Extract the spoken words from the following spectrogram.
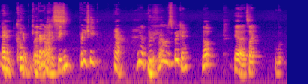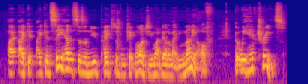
and cool. Comparatively nice. speaking, pretty cheap. Yeah. Yeah, pretty, relatively speaking. Not. Yeah, it's like I, I can I can see how this is a new patentable technology you might be able to make money off, but we have trees.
